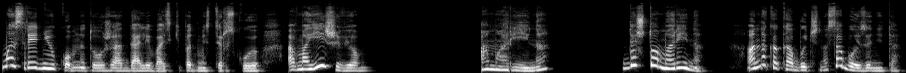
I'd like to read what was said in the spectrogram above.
Мы среднюю комнату уже отдали Ваське под мастерскую, а в моей живем. А Марина? Да что Марина? Она, как обычно, собой занята,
